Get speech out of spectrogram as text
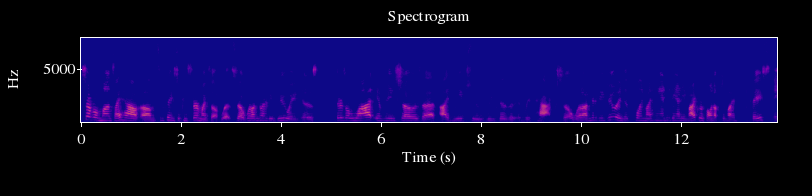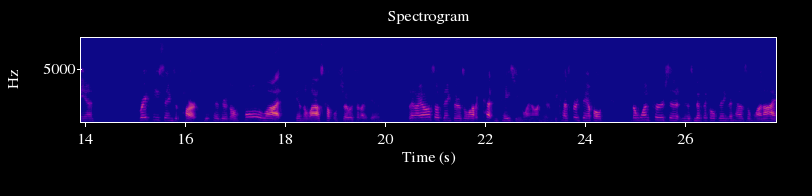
several months, I have um, some things to concern myself with. So, what I'm going to be doing is there's a lot in these shows that I need to revisit and repack. So what I'm going to be doing is pulling my handy dandy microphone up to my face and break these things apart because there's a whole lot in the last couple shows that I did. And I also think there's a lot of cut and pasting going on here because, for example, the one person in this mythical thing that has the one eye,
